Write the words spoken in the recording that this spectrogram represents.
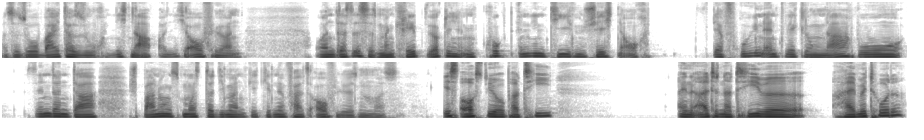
Also so weitersuchen, nicht, nach, nicht aufhören. Und das ist es. Man gräbt wirklich und guckt in den tiefen Schichten auch der frühen Entwicklung nach? Wo sind denn da Spannungsmuster, die man gegebenenfalls auflösen muss? Ist Osteopathie eine alternative Heilmethode?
